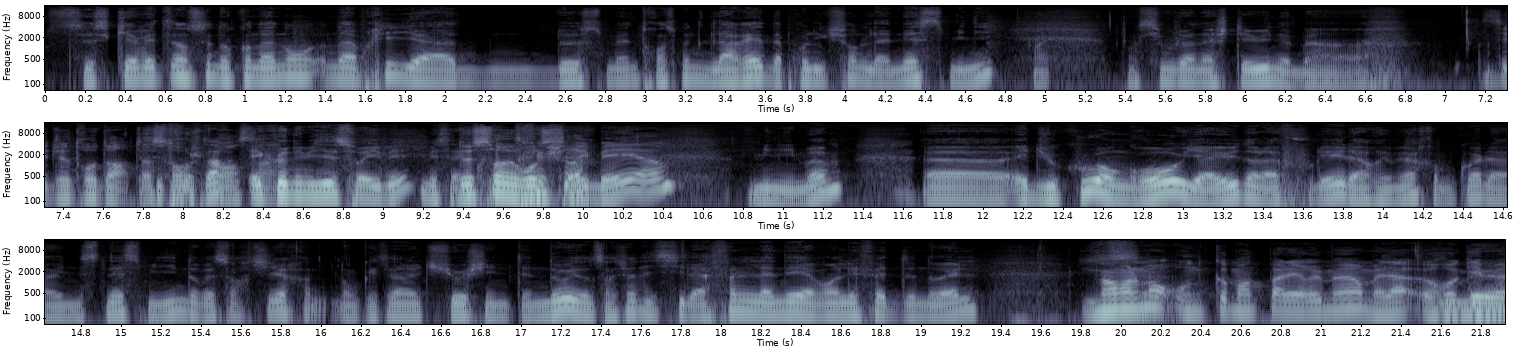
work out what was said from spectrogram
C'est ce qui avait été annoncé. Donc, on a, non- on a appris il y a deux semaines, trois semaines l'arrêt de la production de la NES Mini. Ouais. Donc, si vous voulez en acheter une, eh ben, C'est déjà trop tard. De toute c'est façon, trop je tard. pense. hein. Économiser sur eBay, mais ça 200 coûte euros sur cher, eBay. Hein. minimum. Euh, et du coup, en gros, il y a eu dans la foulée la rumeur comme quoi la, une SNES Mini devrait sortir, donc était dans le tuyau chez Nintendo, et devrait sortir d'ici la fin de l'année avant les fêtes de Noël. Normalement, on ne commente pas les rumeurs, mais là, Eurogamer, Mais,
